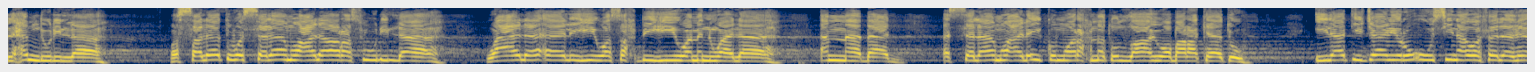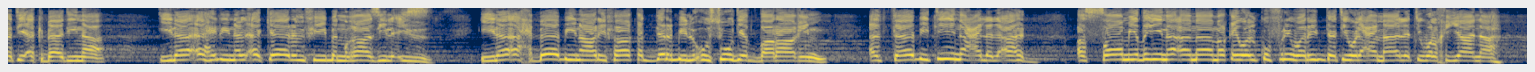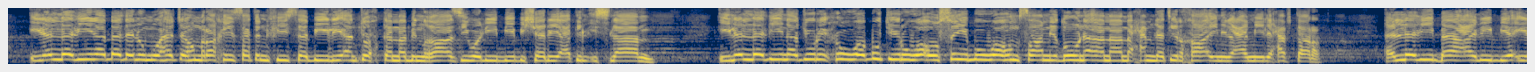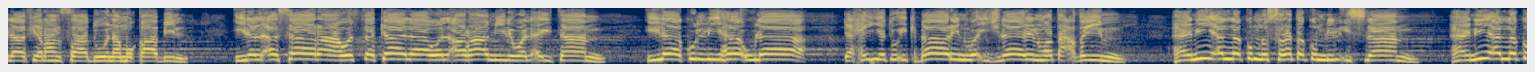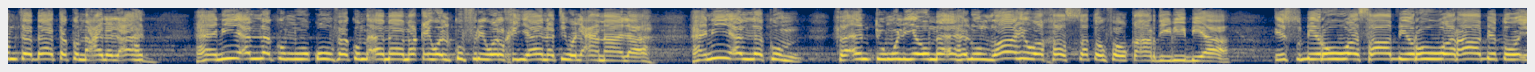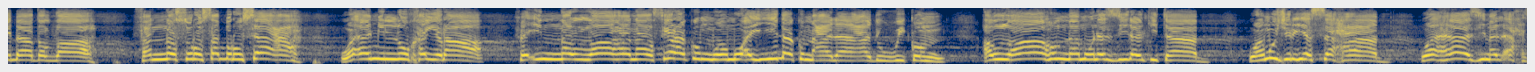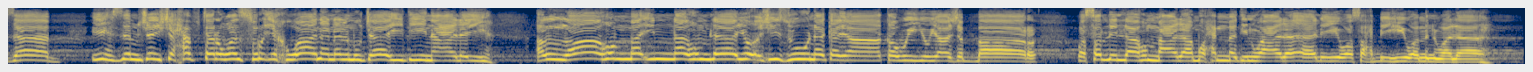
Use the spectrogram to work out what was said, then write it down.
الحمد لله والصلاة والسلام على رسول الله وعلى آله وصحبه ومن والاه. أما بعد السلام عليكم ورحمة الله وبركاته. إلى تجان رؤوسنا وفلذات أكبادنا إلى أهلنا الأكارم في بنغازي العز إلى أحبابنا رفاق الدرب الأسود الضراغم الثابتين على العهد الصامدين أمام قوى الكفر والردة والعمالة والخيانة. إلى الذين بذلوا مهجهم رخيصة في سبيل أن تحكم بنغازي وليبيا بشريعة الإسلام. إلى الذين جرحوا وبتروا وأصيبوا وهم صامدون أمام حملة الخائن العميل حفتر. الذي باع ليبيا إلى فرنسا دون مقابل. إلى الأسارى والثكالى والأرامل والأيتام. إلى كل هؤلاء تحية إكبار وإجلال وتعظيم. هنيئا لكم نصرتكم للإسلام. هنيئا لكم ثباتكم على العهد. هنيئا لكم وقوفكم أمام قوى الكفر والخيانة والعمالة. هنيئا لكم فأنتم اليوم أهل الله وخاصته فوق أرض ليبيا. اصبروا وصابروا ورابطوا عباد الله. فالنصر صبر ساعة وأملوا خيرا. فإن الله ناصركم ومؤيدكم على عدوكم. اللهم منزل الكتاب ومجري السحاب وهازم الأحزاب. اهزم جيش حفتر وانصر إخواننا المجاهدين عليه. اللهم إنهم لا يعجزونك يا قوي يا جبار. وصل اللهم على محمد وعلى آله وصحبه ومن والاه.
